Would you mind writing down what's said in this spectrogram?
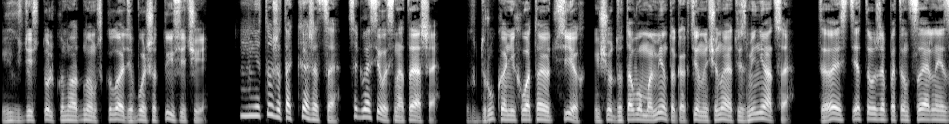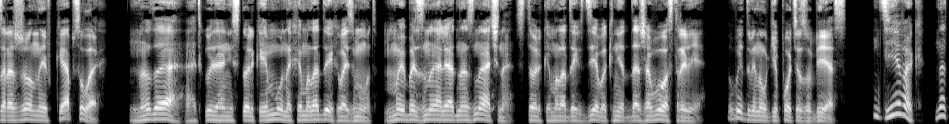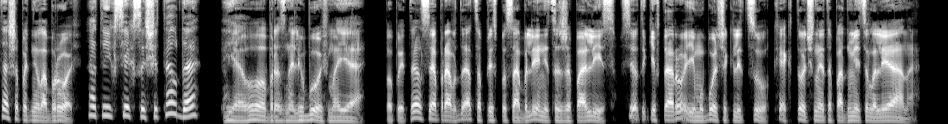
«Их здесь только на одном складе больше тысячи». «Мне тоже так кажется», — согласилась Наташа. «Вдруг они хватают всех, еще до того момента, как те начинают изменяться. То есть это уже потенциальные зараженные в капсулах?» «Ну да, откуда они столько иммунных и молодых возьмут? Мы бы знали однозначно, столько молодых девок нет даже в острове», — выдвинул гипотезу бес. «Девок?» — Наташа подняла бровь. «А ты их всех сосчитал, да?» «Я образно, любовь моя», Попытался оправдаться приспособленец же полис. Все-таки второй ему больше к лицу, как точно это подметила Лиана.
